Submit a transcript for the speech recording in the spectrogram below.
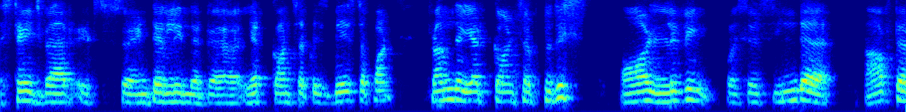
stage where it's entirely that uh, Earth concept is based upon from the Earth concept to this all living fossils in the after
